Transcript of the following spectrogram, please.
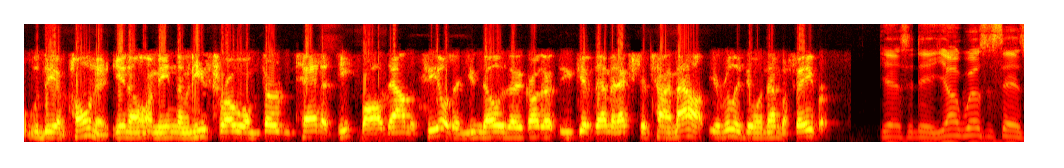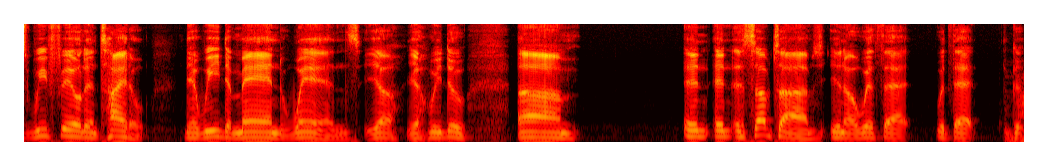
the opponent. You know, I mean, when you throw them third and ten, a deep ball down the field, and you know they're going you give them an extra timeout, you're really doing them a favor. Yes, indeed. Young Wilson says we feel entitled that we demand wins. Yeah, yeah, we do. Um, and, and and sometimes, you know, with that with that good,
